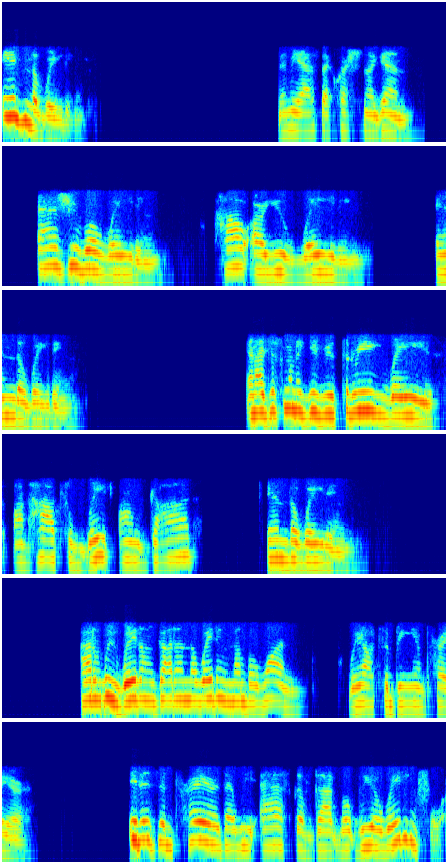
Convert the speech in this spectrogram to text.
in the waiting? Let me ask that question again. As you were waiting, how are you waiting in the waiting? And I just want to give you three ways on how to wait on God in the waiting. How do we wait on God in the waiting? Number one, we ought to be in prayer. It is in prayer that we ask of God what we are waiting for.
